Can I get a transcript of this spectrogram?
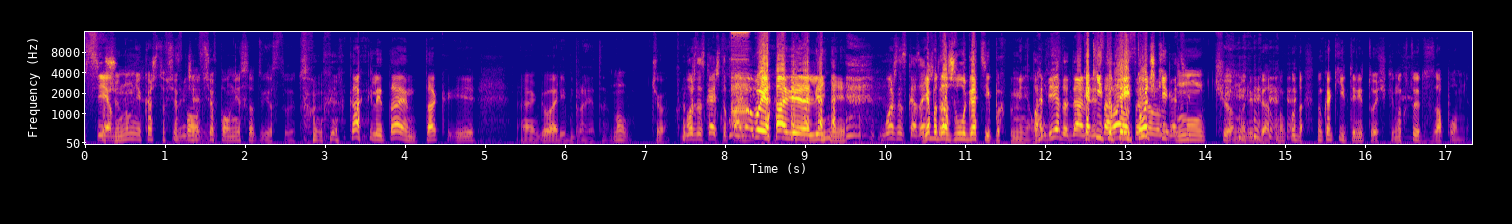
всем. Слушай, ну мне кажется, все, Замечательно. все вполне соответствует. как летаем, так и э, говорим про это. Ну, что? Можно сказать, что Новые авиалинии. можно сказать, Я бы даже логотип их поменял. победа, да, Какие-то три точки. Ну, что, ну, ребят, ну куда? Ну, какие три точки? Ну, кто это запомнит?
